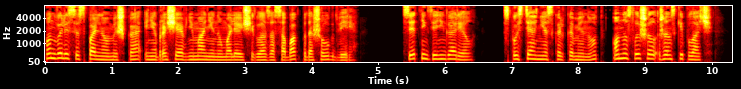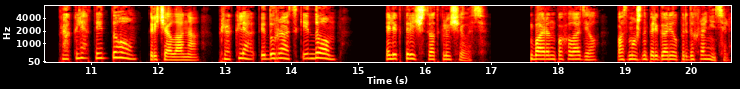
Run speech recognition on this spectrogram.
Он вылез из спального мешка и, не обращая внимания на умоляющие глаза собак, подошел к двери. Свет нигде не горел. Спустя несколько минут он услышал женский плач. «Проклятый дом!» — кричала она. «Проклятый дурацкий дом!» Электричество отключилось. Байрон похолодел. Возможно, перегорел предохранитель.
